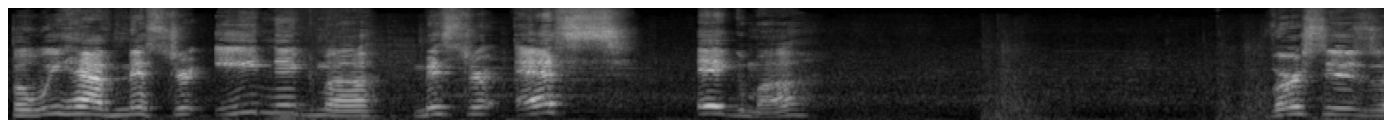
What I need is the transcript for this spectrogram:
But we have Mr. Enigma, Mr. S. Igma versus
